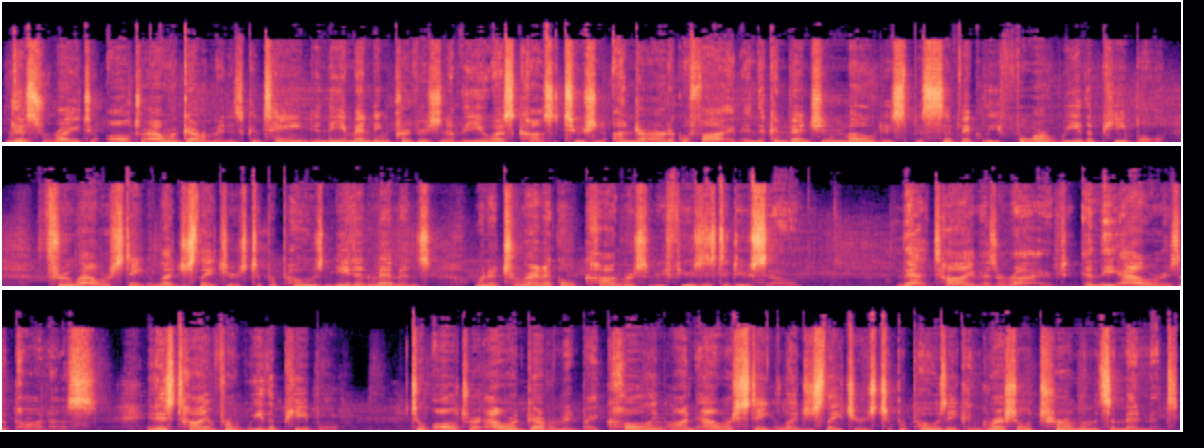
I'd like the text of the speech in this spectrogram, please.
This right to alter our government is contained in the amending provision of the U.S. Constitution under Article 5, and the convention mode is specifically for we the people through our state legislatures to propose needed amendments when a tyrannical Congress refuses to do so. That time has arrived, and the hour is upon us. It is time for we the people to alter our government by calling on our state legislatures to propose a congressional term limits amendment.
